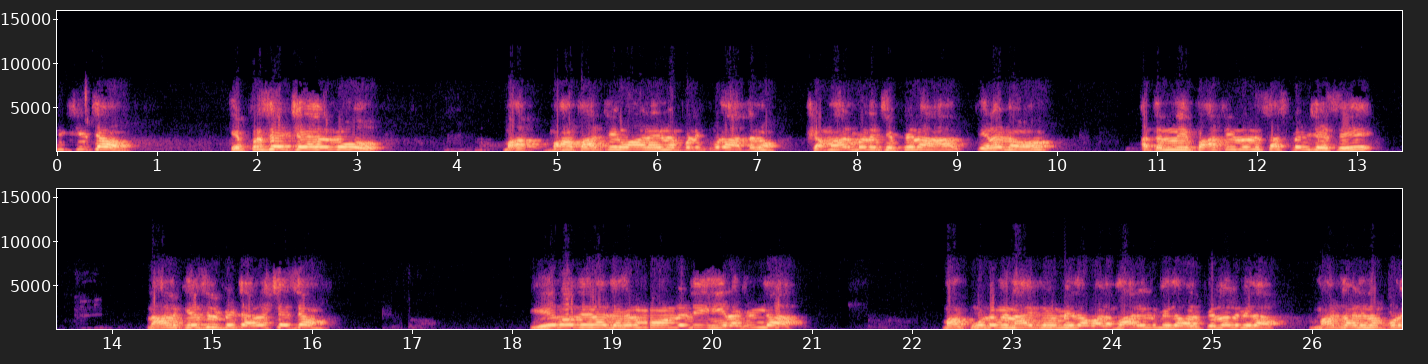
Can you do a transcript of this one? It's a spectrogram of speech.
శిక్షించాం ఎప్రిసియేట్ చేయాలి నువ్వు. మా మా పార్టీ వాడైనప్పటికీ కూడా అతను క్షమార్పణ చెప్పిన కిరణ్ అతన్ని పార్టీ నుండి సస్పెండ్ చేసి నాలుగు కేసులు పెట్టి అరెస్ట్ చేశాం. ఏ రోజైనా జగన్మోహన్ రెడ్డి ఈ రకంగా మా కూటమి నాయకుల మీద వాళ్ళ భార్యల మీద వాళ్ళ పిల్లల మీద మాట్లాడినప్పుడు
